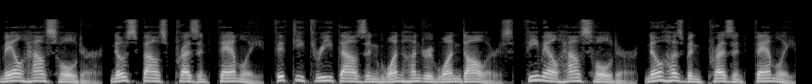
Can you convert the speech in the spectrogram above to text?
male householder, no spouse present, family, $53,101, female householder, no husband present, family,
